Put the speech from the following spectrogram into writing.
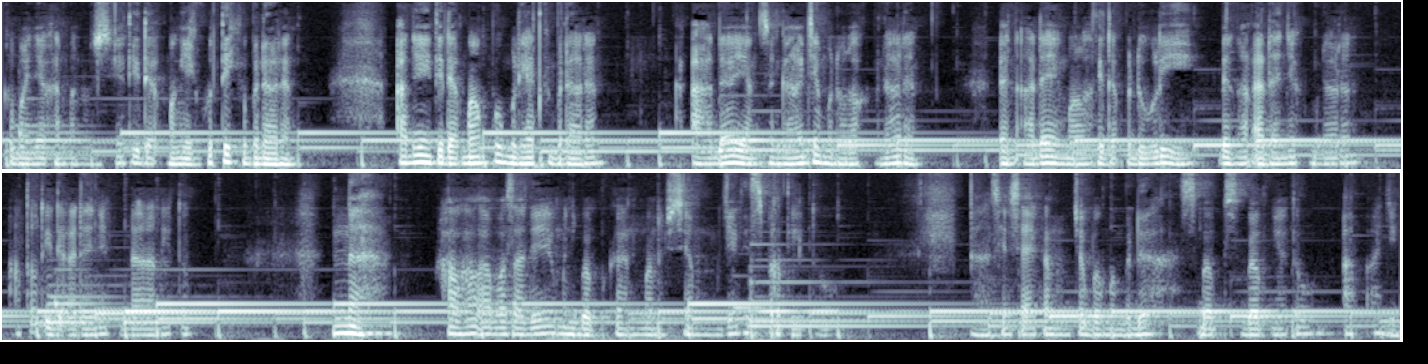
kebanyakan manusia tidak mengikuti kebenaran. Ada yang tidak mampu melihat kebenaran, ada yang sengaja menolak kebenaran, dan ada yang malah tidak peduli dengan adanya kebenaran atau tidak adanya kebenaran itu. Nah, hal-hal apa saja yang menyebabkan manusia menjadi seperti itu? Sini saya akan mencoba membedah sebab-sebabnya itu apa aja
